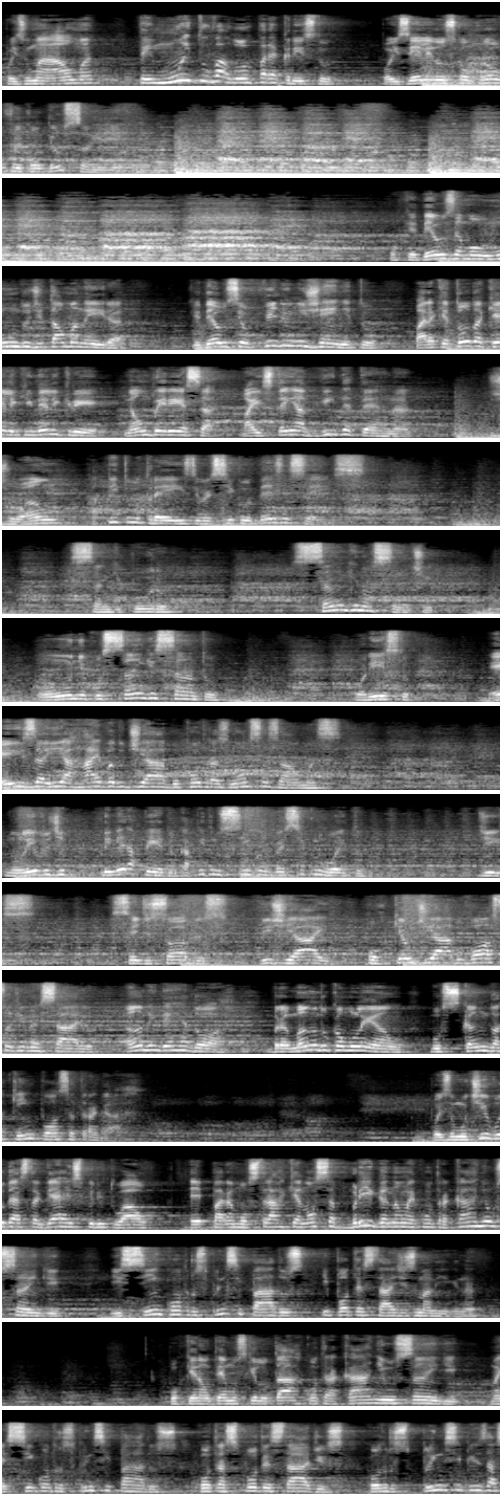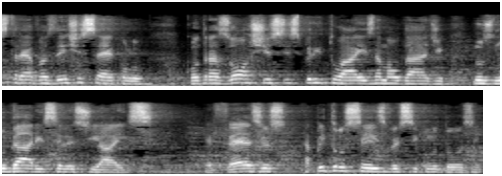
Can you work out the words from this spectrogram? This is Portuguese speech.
pois uma alma tem muito valor para Cristo, pois Ele nos comprou foi com teu sangue. Porque Deus amou o mundo de tal maneira que deu o seu Filho unigênito, para que todo aquele que nele crê não pereça, mas tenha vida eterna. João, capítulo 3, versículo 16. Sangue puro, sangue inocente, o único sangue santo. Por isto, eis aí a raiva do diabo contra as nossas almas. No livro de 1 Pedro, capítulo 5, versículo 8, diz: Sede sóbrios, vigiai, porque o diabo, vosso adversário, anda em derredor, bramando como leão, buscando a quem possa tragar. Pois o motivo desta guerra espiritual é para mostrar que a nossa briga não é contra carne ou sangue, e sim contra os principados e potestades malignas porque não temos que lutar contra a carne e o sangue, mas sim contra os principados, contra as potestades, contra os príncipes das trevas deste século, contra as hostes espirituais da maldade nos lugares celestiais. Efésios, capítulo 6, versículo 12.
